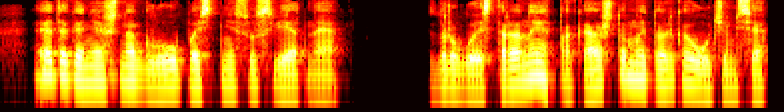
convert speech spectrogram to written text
– это, конечно, глупость несусветная. С другой стороны, пока что мы только учимся.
